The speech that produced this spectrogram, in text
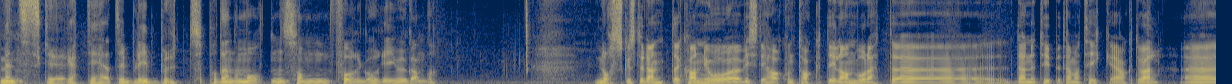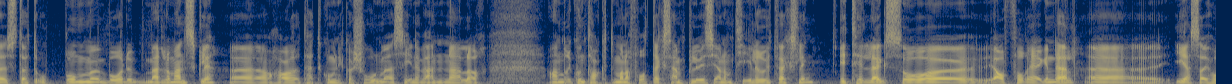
menneskerettigheter blir brutt på denne måten som foregår i Uganda? Norske studenter kan jo, hvis de har kontakt i land hvor dette, denne type tematikk er aktuell, eh, støtte opp om både mellommenneskelig, og ha tett kommunikasjon med sine venner eller andre kontakter man har fått eksempelvis gjennom tidligere utveksling. I tillegg så, ja, for egen del, eh, i SIH,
